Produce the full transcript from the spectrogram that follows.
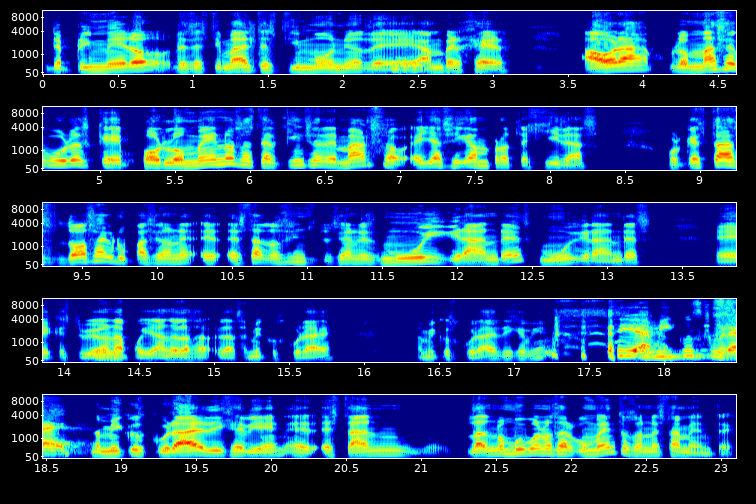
de primero desestimar el testimonio de Amber Heard, ahora lo más seguro es que por lo menos hasta el 15 de marzo ellas sigan protegidas, porque estas dos agrupaciones, e, estas dos instituciones muy grandes, muy grandes, eh, que estuvieron apoyando las, las Amicus Curae, Amicus Curae, dije bien. Sí, Amicus Curae. Amicus Curae, dije bien. Eh, están dando muy buenos argumentos, honestamente.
